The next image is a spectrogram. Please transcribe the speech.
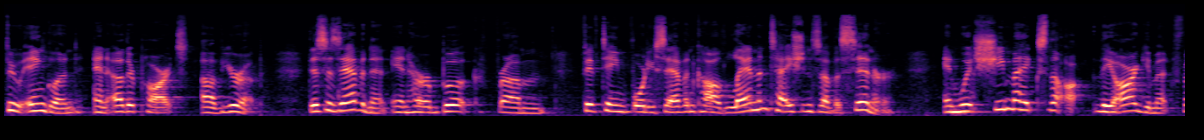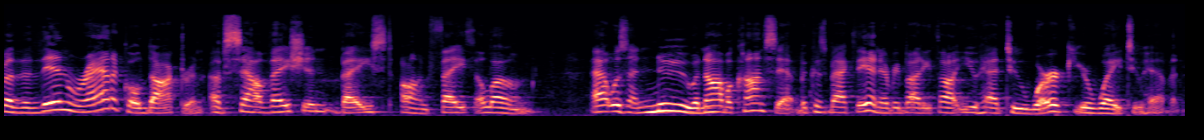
through England and other parts of Europe. This is evident in her book from 1547 called Lamentations of a Sinner, in which she makes the, the argument for the then radical doctrine of salvation based on faith alone. That was a new, a novel concept because back then everybody thought you had to work your way to heaven.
